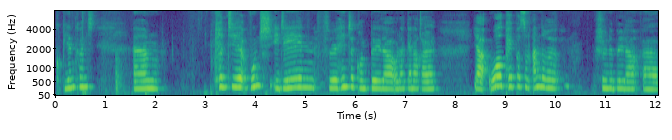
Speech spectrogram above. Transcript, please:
kopieren könnt. Ähm, könnt ihr Wunschideen für Hintergrundbilder oder generell ja, Wallpapers und andere schöne Bilder äh,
